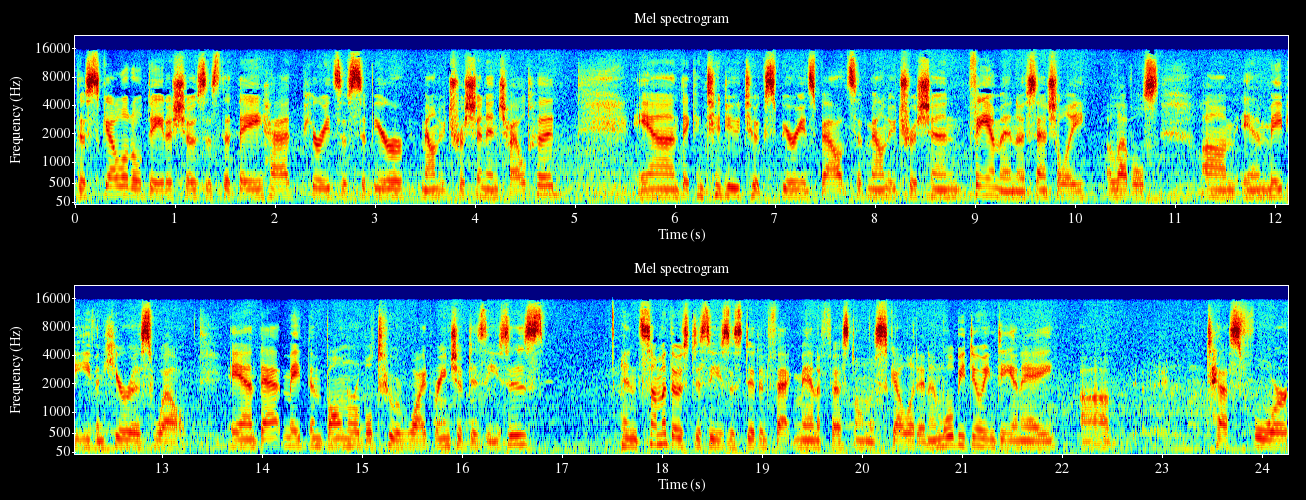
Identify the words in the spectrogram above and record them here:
the skeletal data shows us that they had periods of severe malnutrition in childhood and they continue to experience bouts of malnutrition, famine essentially levels, um, and maybe even here as well. And that made them vulnerable to a wide range of diseases. And some of those diseases did, in fact, manifest on the skeleton. And we'll be doing DNA uh, tests for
